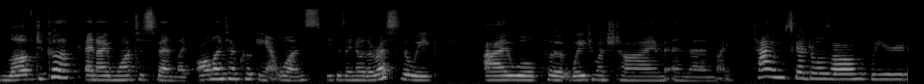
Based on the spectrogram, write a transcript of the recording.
love to cook and i want to spend like all my time cooking at once because i know the rest of the week i will put way too much time and then my time schedule is all weird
